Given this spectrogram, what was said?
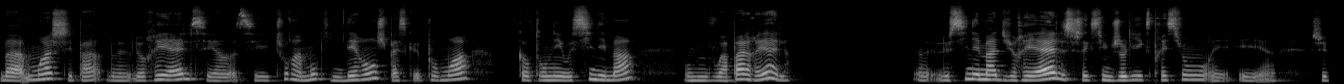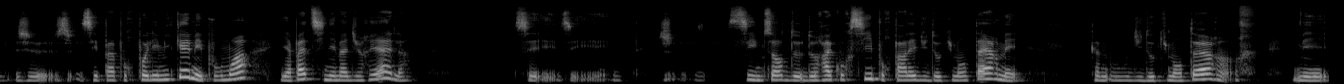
bah moi je sais pas le, réel c'est toujours un mot qui me dérange parce que pour moi quand on est au cinéma on ne voit pas le réel euh, le cinéma du réel je sais que c'est une jolie expression et, et euh, je, c'est pas pour polémiquer, mais pour moi, il n'y a pas de cinéma du réel. C'est une sorte de, de, raccourci pour parler du documentaire, mais comme ou du documentaire, mais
